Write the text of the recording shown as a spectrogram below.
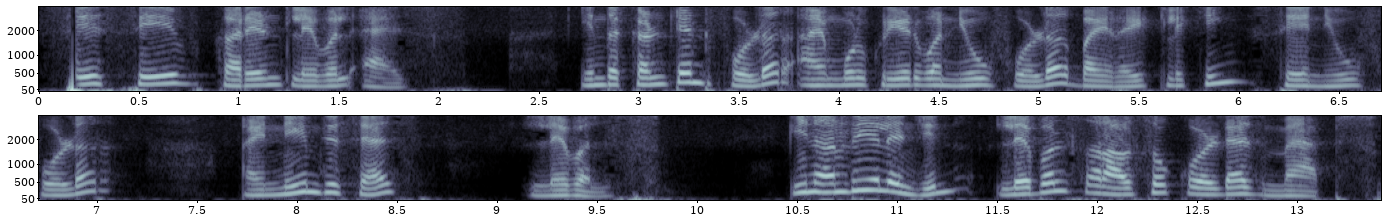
say save current level as. In the content folder, I am going to create one new folder by right clicking, say new folder. I name this as levels. In Unreal Engine, levels are also called as maps.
